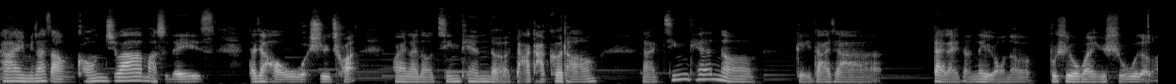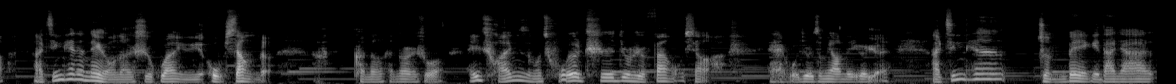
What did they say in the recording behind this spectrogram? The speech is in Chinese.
嗨，皆さんこんにちは、マスです。大家好，我是川，欢迎来到今天的打卡课堂。那今天呢，给大家带来的内容呢，不是有关于食物的了啊。今天的内容呢，是关于偶像的啊。可能很多人说，哎，川你怎么除了吃就是翻偶像啊？哎，我就是这么样的一个人啊。今天准备给大家。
